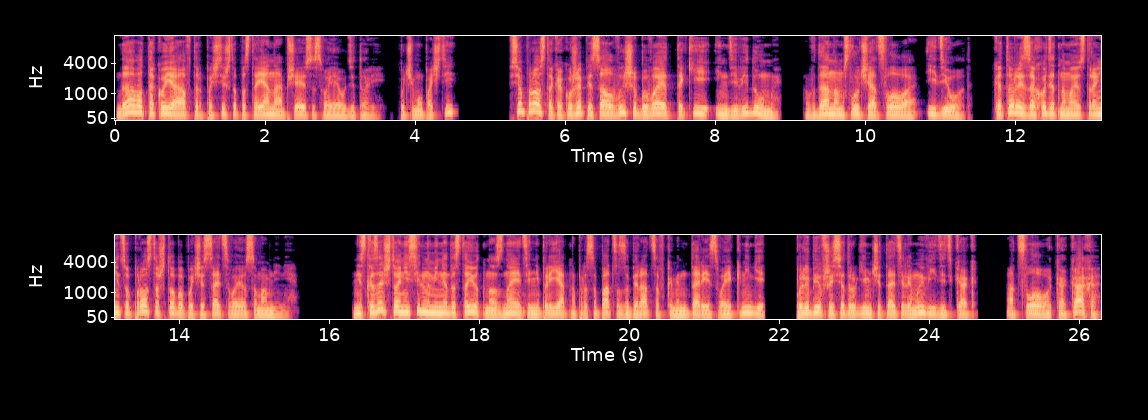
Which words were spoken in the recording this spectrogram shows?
Да, вот такой я автор, почти что постоянно общаюсь со своей аудиторией. Почему почти? Все просто, как уже писал выше, бывают такие индивидуумы, в данном случае от слова «идиот», которые заходят на мою страницу просто, чтобы почесать свое самомнение. Не сказать, что они сильно меня достают, но, знаете, неприятно просыпаться, забираться в комментарии своей книги, полюбившейся другим читателям, и видеть, как от слова «какаха»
